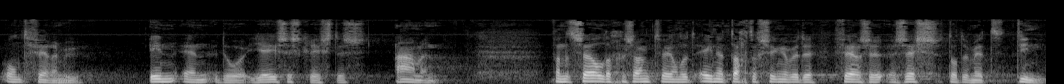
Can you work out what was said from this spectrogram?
ontferm u. In en door Jezus Christus. Amen. Van hetzelfde gezang 281 zingen we de verse 6 tot en met 10.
